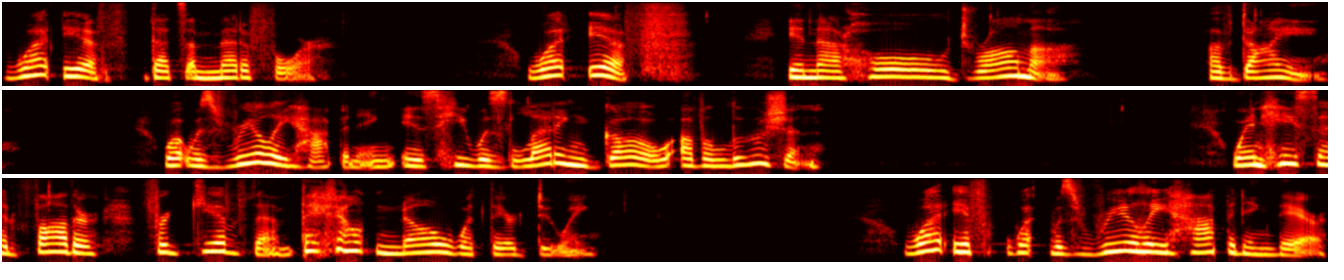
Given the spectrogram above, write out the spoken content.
What if that's a metaphor? What if, in that whole drama of dying, what was really happening is he was letting go of illusion when he said, Father, forgive them. They don't know what they're doing. What if what was really happening there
